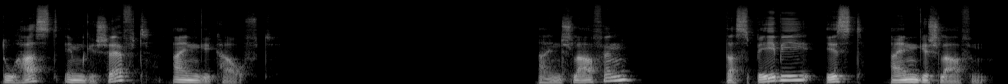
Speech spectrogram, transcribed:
Du hast im Geschäft eingekauft. Einschlafen. Das Baby ist eingeschlafen.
